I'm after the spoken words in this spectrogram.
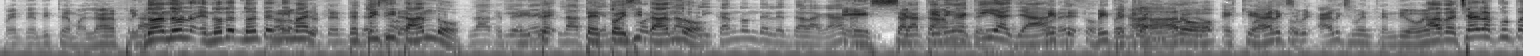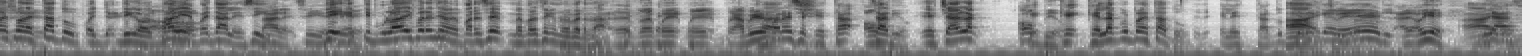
pues entendiste mal. No, no, no, no, te- no entendí mal. te estoy citando. La Te- tienen- te- la te estoy citando. La aplican donde les da la gana. Exactamente. La tienen aquí y allá. ¿Viste? eso. ¿Viste? Pues Ah, claro. no, es que Alex. Alex me entendió. ¿ves? A ver, echarle la culpa de eso al estatus. Pues digo, No. está bien, pues dale, sí. Dale, sigue. Estipulada diferencia me parece, me parece que no es verdad. Eh, a mí me parece que está obvio. echarle la. Obvio. Que es la culpa del estatus. El estatus tiene que chico, ver. Oye, Ay, las-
